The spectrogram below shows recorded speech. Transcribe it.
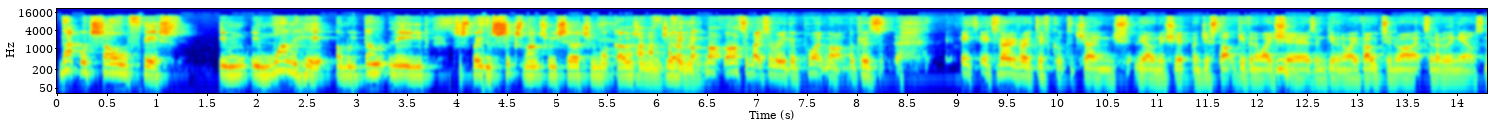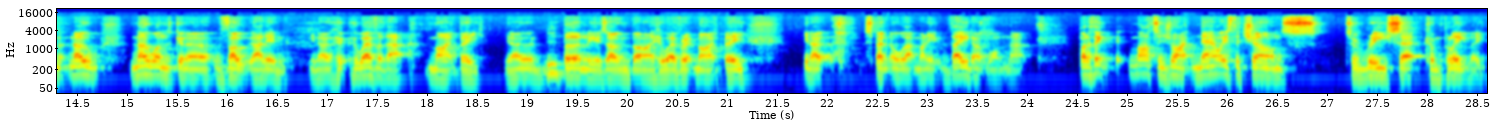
that would solve this in, in one hit, and we don't need to spend six months researching what goes on I, in Germany. I think Martin makes a really good point, Mark, because it's, it's very, very difficult to change the ownership and just start giving away mm. shares and giving away voting rights and everything else. No, no one's going to vote that in. You know, wh- whoever that might be. You know, mm. Burnley is owned by whoever it might be you know, spent all that money. They don't want that. But I think Martin's right. Now is the chance to reset completely.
